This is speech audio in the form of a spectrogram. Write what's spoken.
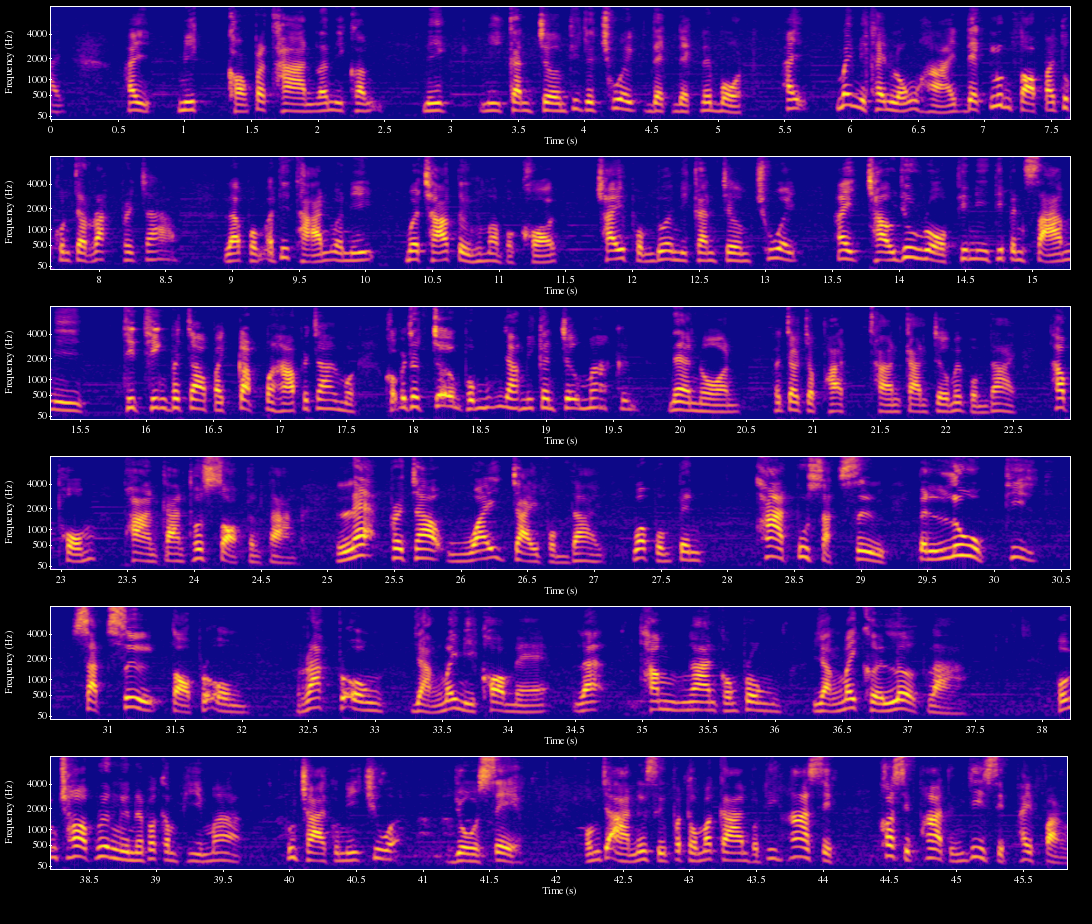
ให้มีของประทานและมีความมีมีการเจิมที่จะช่วยเด็กๆในโบสถ์ให้ไม่มีใครหลงหายเด็กรุ่นต่อไปทุกคนจะรักพระเจ้า แล้วผมอธิษฐานวันนี้เมื่อเช้าตื่นขึ้นมาบอกขอ ใช้ผมด้วยมีการเจิมช่วย ให้ชาวยุโรปที่นี่ที่เป็นสามีที่ทิ้งพระเจ้าไปกลับมาหาพระเจ้าหมดขอพระเจ้าเจิมผมผมอยากมีการเจิมมากขึ้น แน่นอนพระเจ้าจะพาทานการเจิมให้ผมได้ ถ้าผมผ่านการทดสอบต่างๆ และพระเจ้าไว้ใจผมได้ ว่าผมเป็น ทาสผู้สัตย์ซื่อเป็นลูกที่สัตย์ซื่อต่อพระองค์ รักพระองค์อย่างไม่มีข้อแม้ และทำงานของพระองค์อย่างไม่เคยเลิกลา ผมชอบเรื่องหนึ่งในพระคัมภีร์มาก ผู้ชายคนนี้ชื่อว่าโยเซฟ ผมจะอ่านหนังสือปฐมกาลบทที่ 50 ข้อ 15 ถึง 20 ให้ฟัง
